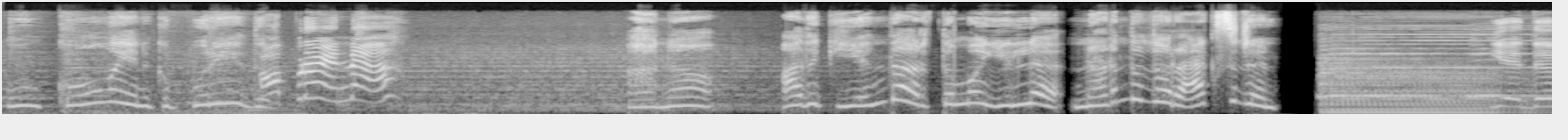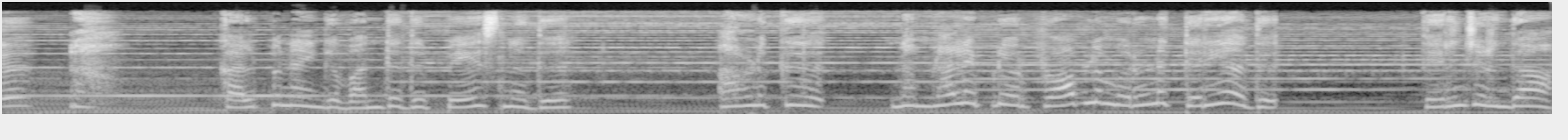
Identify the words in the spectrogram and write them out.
உன் கோவம் எனக்கு புரியுது. அப்புறம் என்ன? ஆனா அதுக்கு எந்த அர்த்தமும் இல்ல. நடந்தது ஒரு ஆக்சிடென்ட் எது? கல்பனா இங்க வந்தது பேசுனது அவளுக்கு நம்மளால இப்படி ஒரு ப்ராப்ளம் வரும்னு தெரியாது. தெரிஞ்சிருந்தா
